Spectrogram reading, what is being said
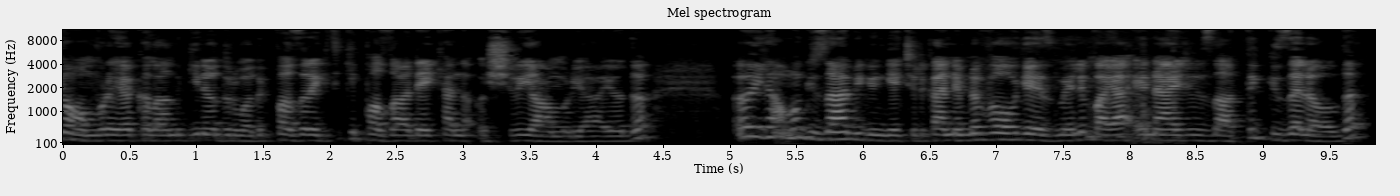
Yağmura yakalandık yine durmadık. Pazara gittik ki pazardayken de aşırı yağmur yağıyordu. Öyle ama güzel bir gün geçirdik. Annemle bol gezmeli. Bayağı enerjimizi attık. Güzel oldu.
